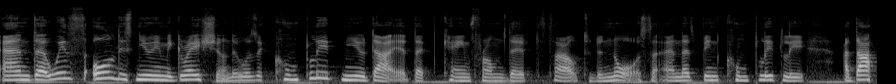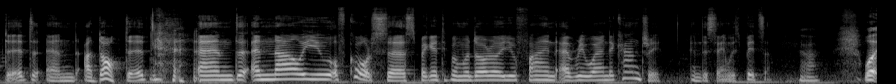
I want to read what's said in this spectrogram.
And uh, with all this new immigration, there was a complete new diet that came from the south to the north, and that's been completely adapted and adopted and and now you of course uh, spaghetti pomodoro you find everywhere in the country and the same with pizza Yeah. Well,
